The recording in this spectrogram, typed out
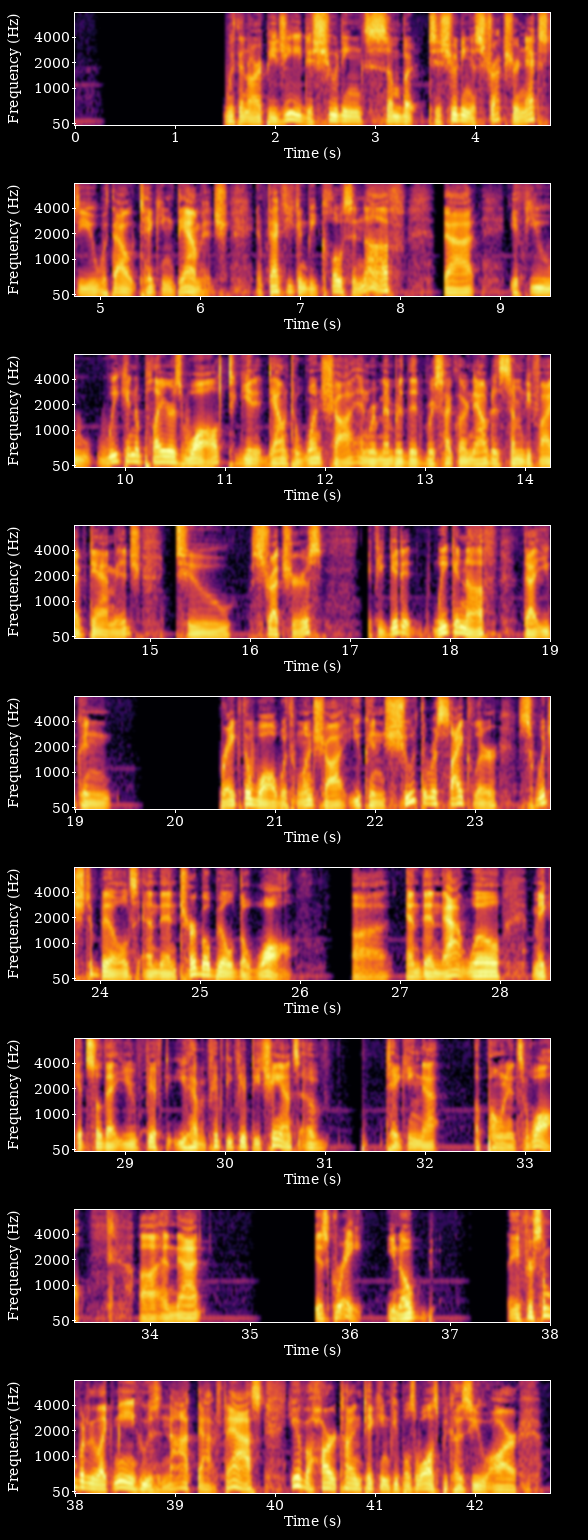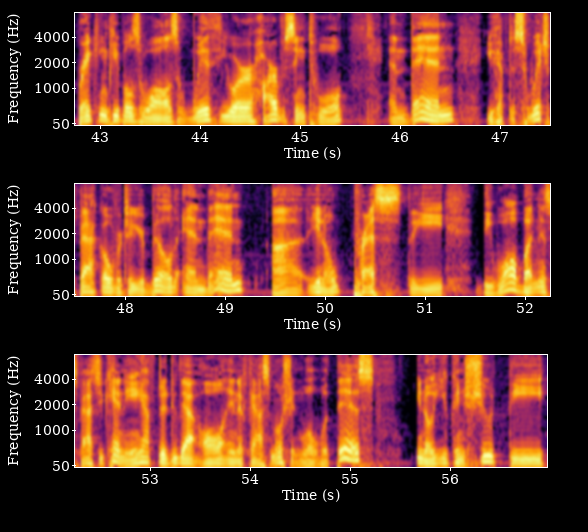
with an RPG to shooting somebody to shooting a structure next to you without taking damage. In fact, you can be close enough that if you weaken a player's wall to get it down to one shot, and remember the recycler now does 75 damage to structures, if you get it weak enough that you can break the wall with one shot, you can shoot the recycler, switch to builds, and then turbo build the wall. Uh, and then that will make it so that you 50 you have a 50 50 chance of taking that opponent's wall. Uh, and that is great. You know, if you're somebody like me who's not that fast, you have a hard time taking people's walls because you are breaking people's walls with your harvesting tool, and then you have to switch back over to your build, and then uh, you know press the the wall button as fast as you can. And you have to do that all in a fast motion. Well, with this, you know, you can shoot the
